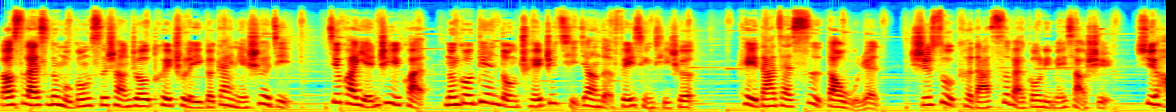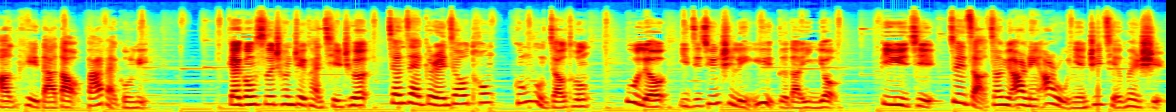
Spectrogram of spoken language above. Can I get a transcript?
劳斯莱斯的母公司上周推出了一个概念设计。计划研制一款能够电动垂直起降的飞行汽车，可以搭载四到五人，时速可达四百公里每小时，续航可以达到八百公里。该公司称，这款汽车将在个人交通、公共交通、物流以及军事领域得到应用，并预计最早将于二零二五年之前问世。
